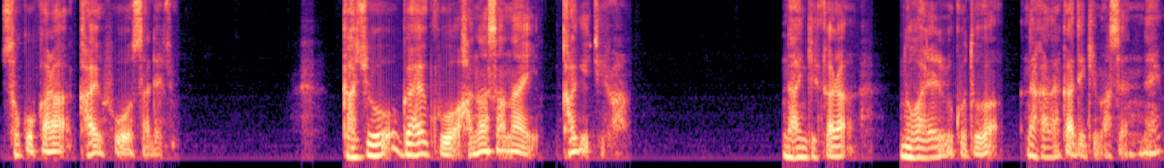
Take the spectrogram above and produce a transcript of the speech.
そこから解放される。牙城外欲を離さない限りは難儀から逃れることはなかなかできませんね。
